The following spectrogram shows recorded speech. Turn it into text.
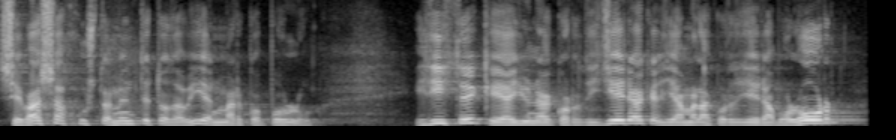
se basa justamente todavía en Marco Polo. Y dice que hay una cordillera que le llama la cordillera Bolor,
